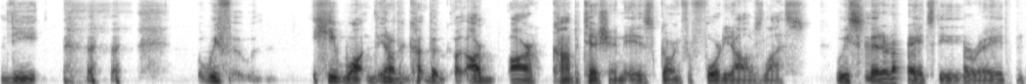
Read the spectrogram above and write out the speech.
the we've he want you know the, the our our competition is going for forty dollars less. We submitted our rates, these are rates, and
